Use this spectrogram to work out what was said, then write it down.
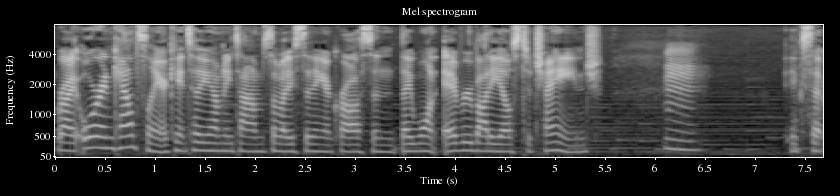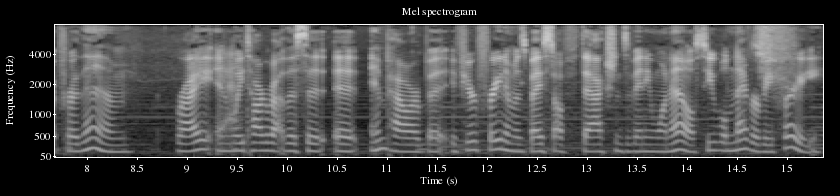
Right. Or in counseling, I can't tell you how many times somebody's sitting across and they want everybody else to change Mm. except for them. right? And we talk about this at, at Empower, but if your freedom is based off the actions of anyone else, you will never be free.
